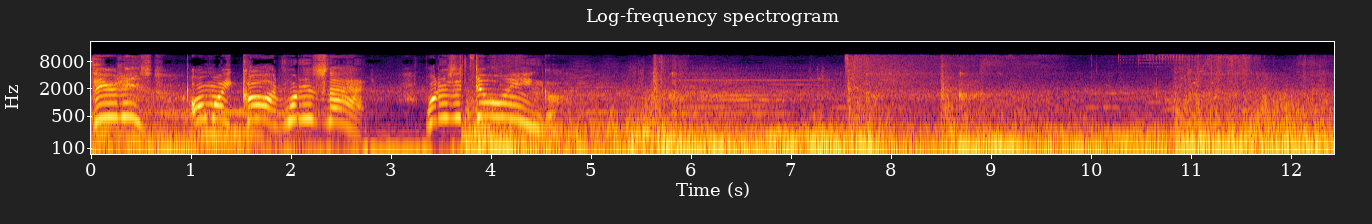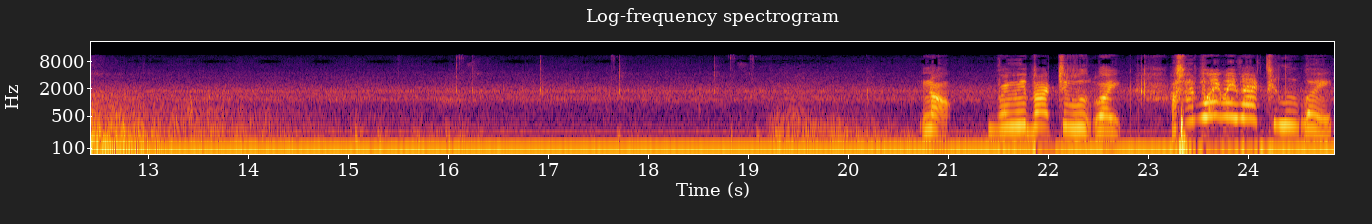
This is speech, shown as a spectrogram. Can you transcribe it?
There it is! Oh my god, what is that? What is it doing? Bring me back to Loot Lake. I said bring me back to Loot Lake.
